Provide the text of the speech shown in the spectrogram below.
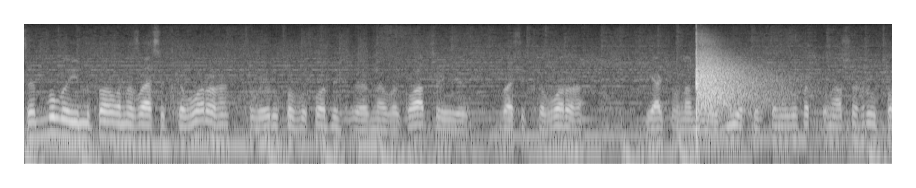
Це було імітована засідка ворога, коли група виходить на евакуацію, засідка ворога, як вона має діяти. В цьому випадку наша група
